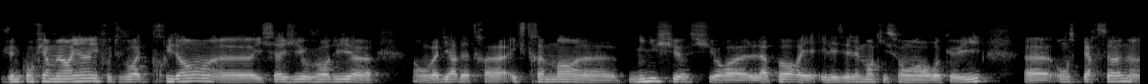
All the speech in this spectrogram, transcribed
Je ne confirme rien, il faut toujours être prudent. il s'agit aujourd'hui on va dire, d'être euh, extrêmement euh, minutieux sur euh, l'apport et, les éléments qui sont recueillis. 11 personnes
